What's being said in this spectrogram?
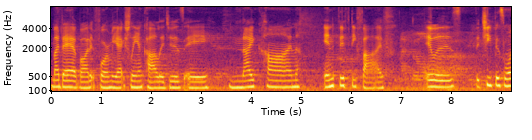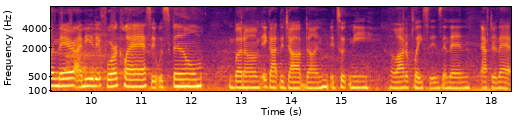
my dad bought it for me actually in college, is a Nikon N55. It was the cheapest one there. I needed it for a class. It was film, but um, it got the job done. It took me a lot of places, and then after that,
